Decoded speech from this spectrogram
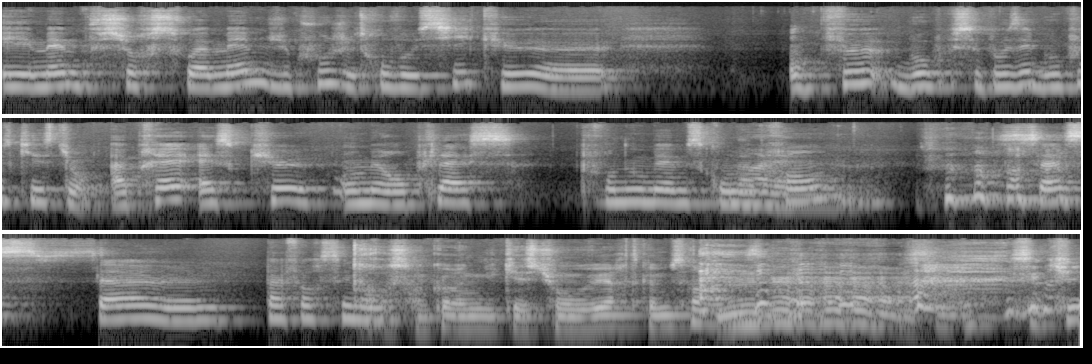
Et même sur soi-même, du coup, je trouve aussi que. on peut beaucoup, se poser beaucoup de questions. Après, est-ce que on met en place pour nous-mêmes ce qu'on Ouais. apprend? Ça, ça, euh, pas forcément. C'est encore une question ouverte comme ça. c'est qui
